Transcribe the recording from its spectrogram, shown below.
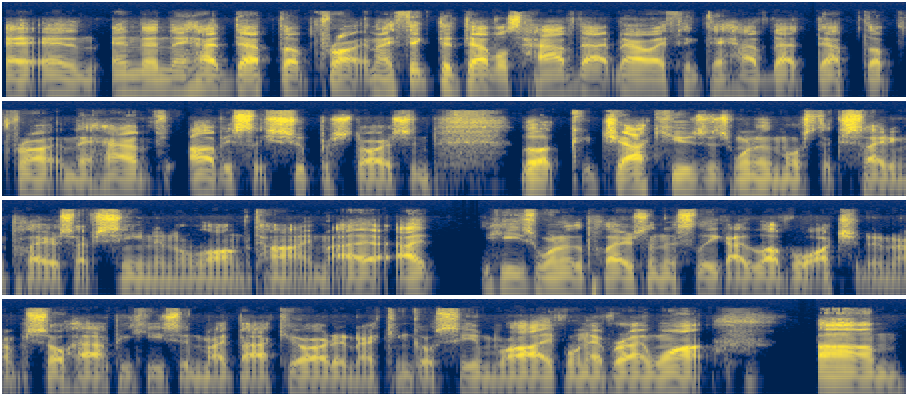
and and then they had depth up front, and I think the Devils have that now. I think they have that depth up front, and they have obviously superstars. And look, Jack Hughes is one of the most exciting players I've seen in a long time. I, I he's one of the players in this league I love watching, and I'm so happy he's in my backyard, and I can go see him live whenever I want. Um,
